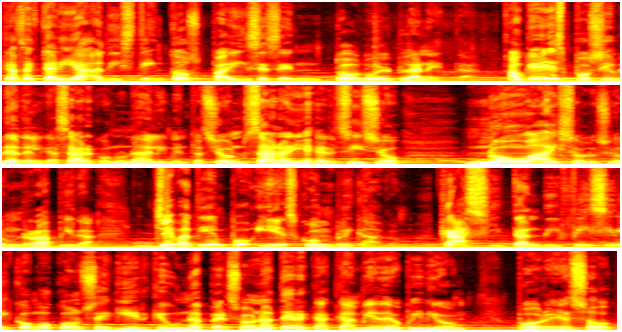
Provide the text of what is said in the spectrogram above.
que afectaría a distintos países en todo el planeta. Aunque es posible adelgazar con una alimentación sana y ejercicio, no hay solución rápida. Lleva tiempo y es complicado. Casi tan difícil como conseguir que una persona terca cambie de opinión. Por eso,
